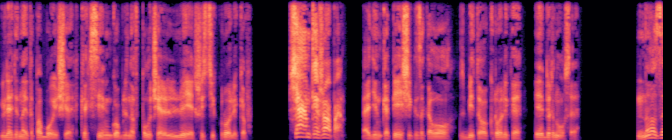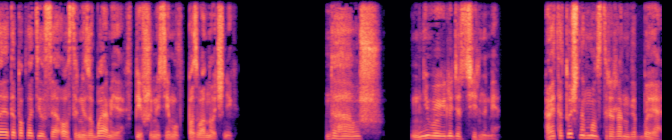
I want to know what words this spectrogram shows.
глядя на это побоище, как семь гоблинов получали люлей от шести кроликов. «Сям ты, жопа!» Один копейщик заколол сбитого кролика и обернулся. Но за это поплатился острыми зубами, впившимися ему в позвоночник. «Да уж, не выглядят сильными. А это точно монстры ранга «Б»?»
